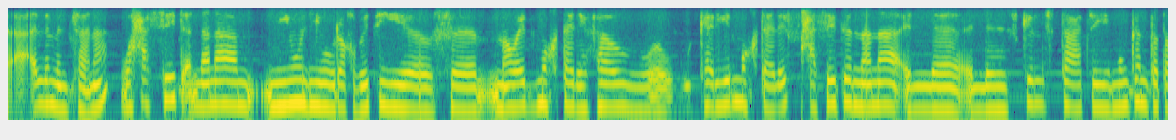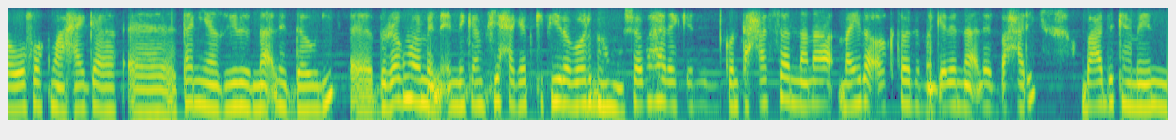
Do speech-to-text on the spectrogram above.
أقل من سنة وحسيت إن أنا ميولي ورغبتي في مواد مختلفة وكارير مختلف. حسيت إن أنا السكيلز بتاعتي ممكن تتوافق مع حاجة آه، تانية غير النقل الدولي. آه، بالرغم من إن كان في حاجات كتيرة برضه مشابهة لكن كنت حاسة إن أنا مايلة أكتر لمجال النقل البحري. بعد كمان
